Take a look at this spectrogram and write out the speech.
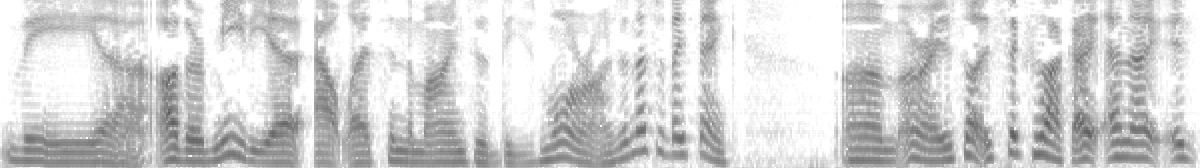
the uh, other media outlets in the minds of these morons, and that's what they think. Um, all right, it's, it's six o'clock. I, and I it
